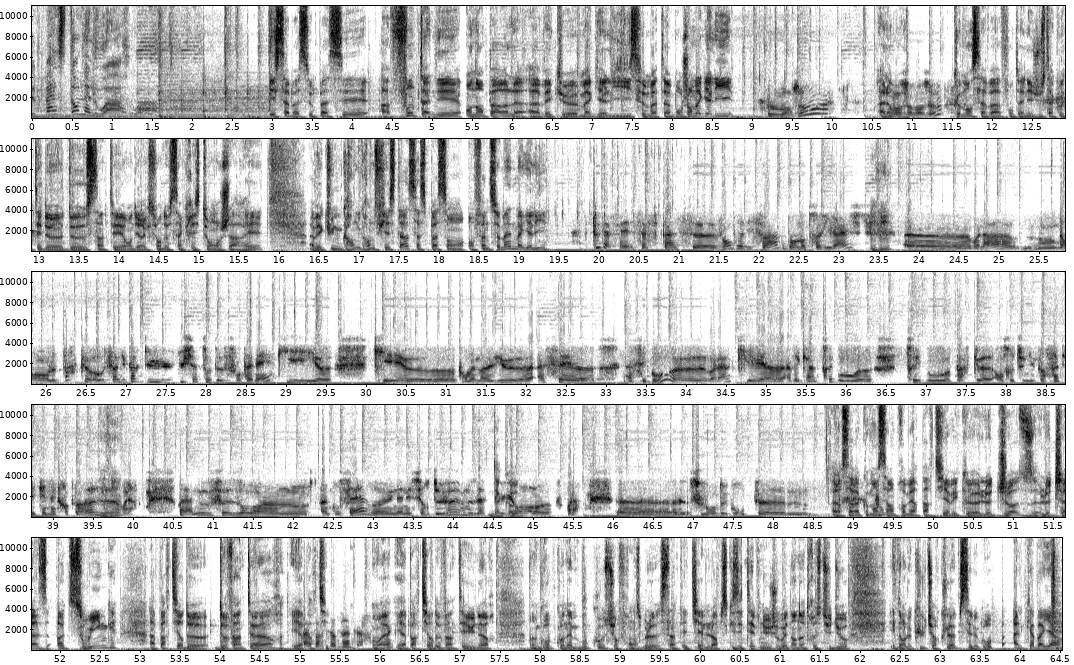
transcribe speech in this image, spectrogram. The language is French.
se passe dans la Loire. Et ça va se passer à Fontanet. On en parle avec euh, Magali ce matin. Bonjour Magali. Bonjour. Alors, bonjour, bonjour. comment ça va Fontanet Juste à côté de, de saint en direction de Saint-Christon-en-Jarret, avec une grande, grande fiesta? Ça se passe en, en fin de semaine, Magali? À fait. Ça se passe euh, vendredi soir dans notre village. Mhm. Euh, voilà, dans le parc, au sein du parc du, du château de Fontanet, qui euh, qui est euh, quand même un lieu assez assez beau. voilà, qui est avec un très beau très beau parc entretenu par Saint-Étienne Métropole. Mhm. voilà, voilà. Nous faisons un, un concert euh, une année sur deux. Nous accueillons euh, voilà euh, souvent deux groupes. Alors ça va commencer en première partie avec le jazz, le jazz hot swing à partir de, de 20h et à, à partir partir de 20h. Ouais, et à partir de 21h, un groupe qu'on aime beaucoup sur France Bleu, Saint-Étienne-Lors, parce qu'ils étaient venus jouer dans notre studio et dans le Culture Club, c'est le groupe Alcabaya.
